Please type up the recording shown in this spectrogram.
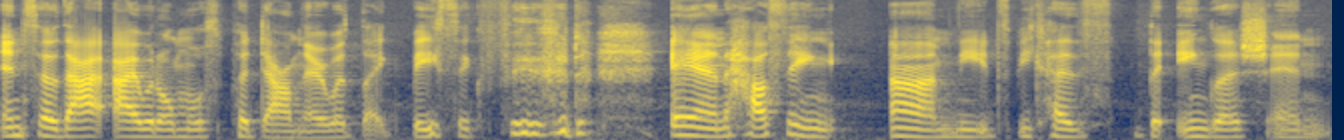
and so that I would almost put down there with like basic food and housing um, needs because the English and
